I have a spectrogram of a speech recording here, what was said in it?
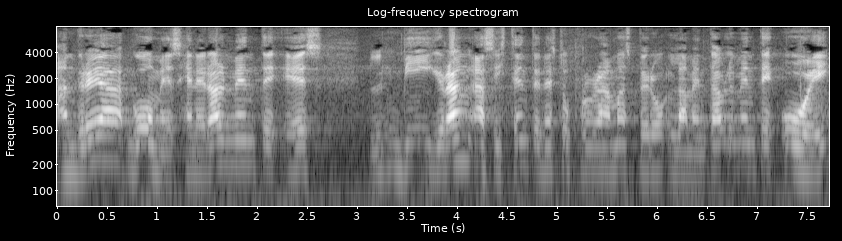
Andrea Gómez generalmente es mi gran asistente en estos programas, pero lamentablemente hoy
